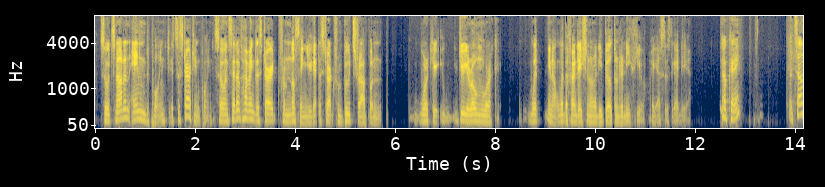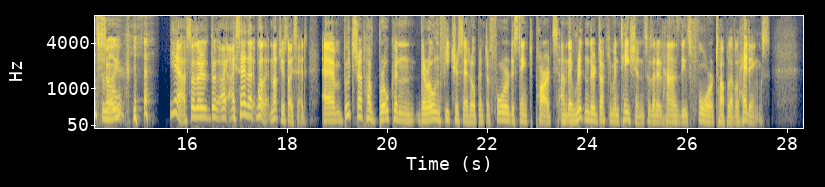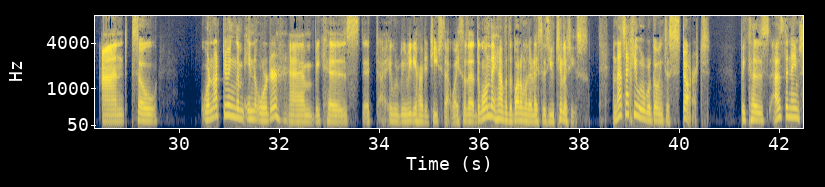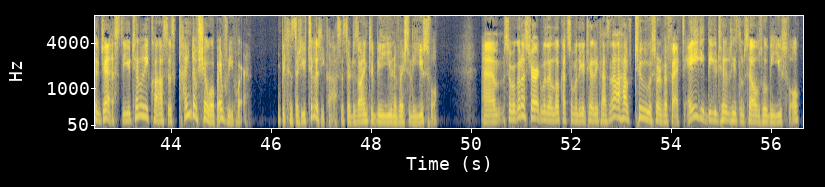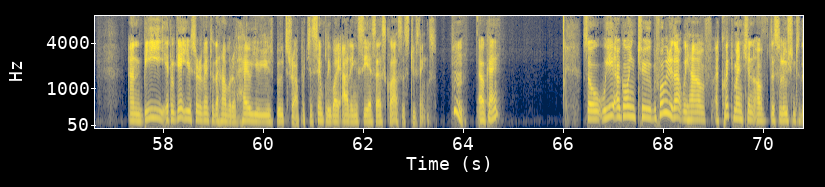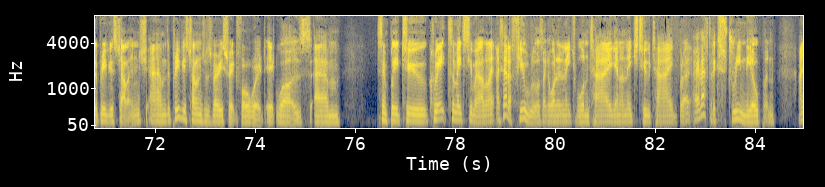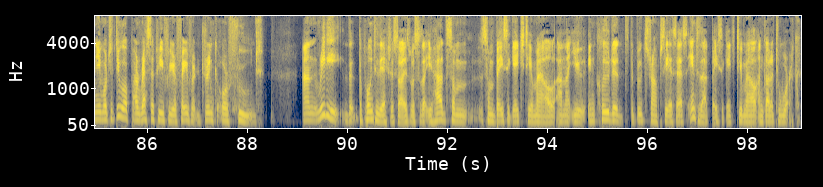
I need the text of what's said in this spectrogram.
So it's not an end point; it's a starting point. So instead of having to start from nothing, you get to start from Bootstrap and work your, do your own work with you know with the foundation already built underneath you. I guess is the idea. Okay, it sounds familiar. So, yeah, so there, there I, I, said that. Well, not just I said. Um, Bootstrap have broken their own feature set up into four distinct parts, and they've written their documentation so that it has these four top level headings. And so we're not doing them in order um, because it, it would be really hard to teach that way. So the, the one they have at the bottom of their list is utilities. And that's actually where we're going to start because, as the name suggests, the utility classes kind of show up everywhere because they're utility classes. They're designed to be universally useful. Um, so we're going to start with a look at some of the utility classes. And that'll have two sort of effects. A, the utilities themselves will be useful and B, it'll get you sort of into the habit of how you use Bootstrap, which is simply by adding CSS classes to things. Hmm. Okay. So we are going to, before we do that, we have a quick mention of the solution to the previous challenge. Um, the previous challenge was very straightforward. It was um, simply to create some HTML. And I, I, set a few rules, like I wanted an H1 tag and an H2 tag, but I, I left it extremely open and you were to do up a recipe for your favorite drink or food. And really, the, the point of the exercise was so that you had some some basic HTML and that you included the Bootstrap CSS into that basic HTML and got it to work.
